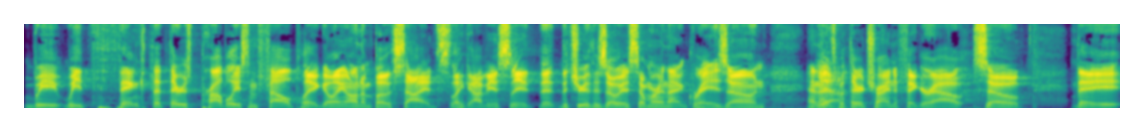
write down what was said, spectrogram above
we we think that there's probably some foul play going on on both sides. Like obviously, the the truth is always somewhere in that gray zone, and that's Yeah. what they're trying to figure out. So they,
